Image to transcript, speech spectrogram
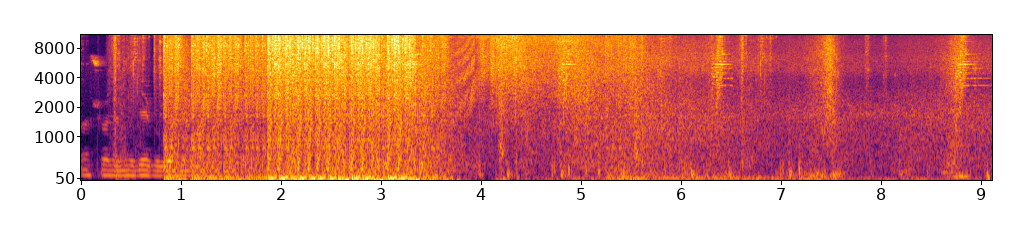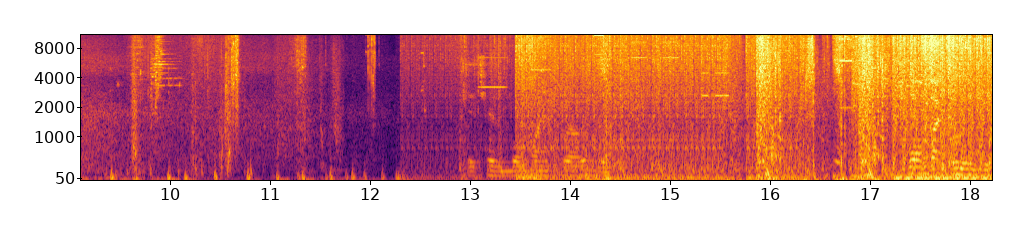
Ben şöyle mide bir bomba Geçelim bombayı kuralım da. Bomba kuruldu.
